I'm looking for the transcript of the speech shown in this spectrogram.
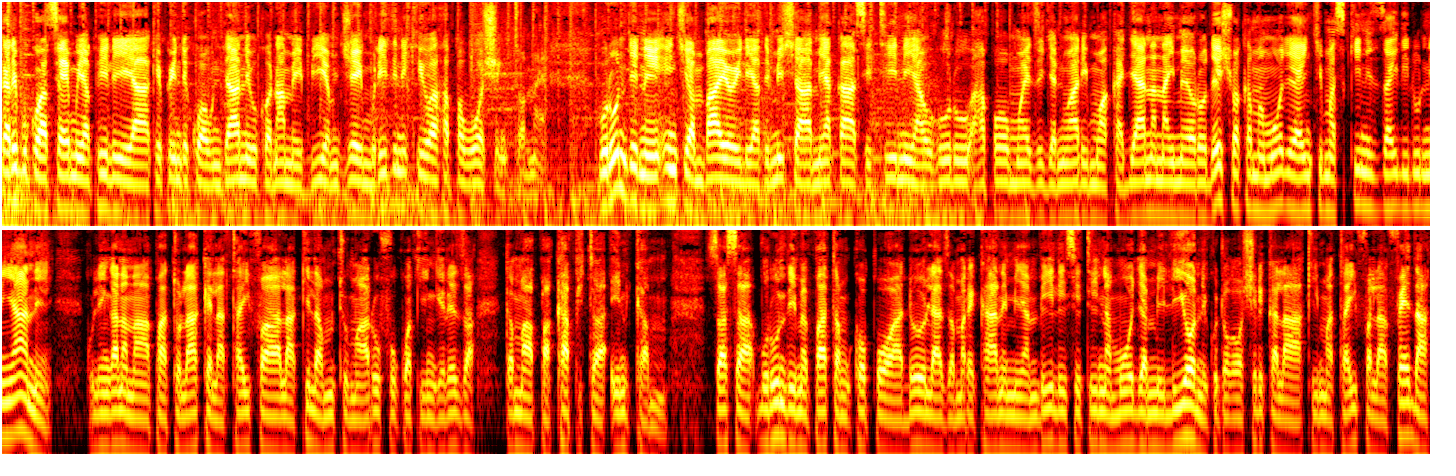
Karibu kwa sehemu ya pili ya kipindi Kwa Undani. Uko nami BMJ Mridhi nikiwa hapa Washington. Burundi ni nchi ambayo iliadhimisha miaka 60 ya uhuru hapo mwezi Januari mwaka jana, na imeorodheshwa kama moja ya nchi maskini zaidi duniani kulingana na pato lake la taifa la kila mtu maarufu kwa Kiingereza kama per capita income. Sasa Burundi imepata mkopo wa dola za Marekani 261 milioni kutoka kwa shirika la kimataifa la fedha,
